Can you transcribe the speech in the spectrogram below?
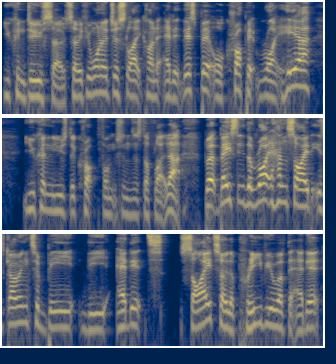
you can do so. So if you want to just like kind of edit this bit or crop it right here, you can use the crop functions and stuff like that. But basically the right hand side is going to be the edit side, so the preview of the edit,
